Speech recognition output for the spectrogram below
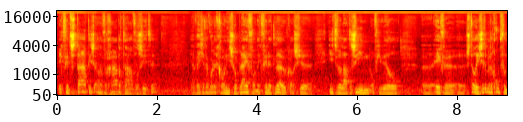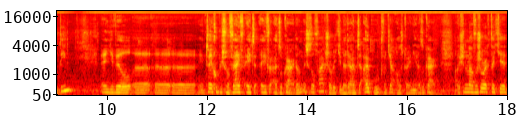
Ik vind statisch aan een vergadertafel zitten ja, weet je, daar word ik gewoon niet zo blij van. Ik vind het leuk als je iets wil laten zien of je wil even. Uh, stel je zit met een groep van tien en je wil uh, in twee groepjes van vijf eten even uit elkaar. Dan is het al vaak zo dat je een ruimte uit moet, want ja, anders kan je niet uit elkaar. als je er nou voor zorgt dat je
